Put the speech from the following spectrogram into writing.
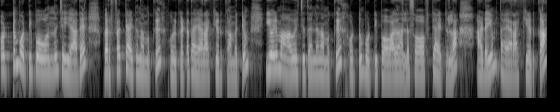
ഒട്ടും പൊട്ടിപ്പോവൊന്നും ചെയ്യാതെ പെർഫെക്റ്റ് ആയിട്ട് നമുക്ക് കൊഴുക്കട്ട തയ്യാറാക്കി എടുക്കാൻ പറ്റും. ഈ ഒരു മാവ് വെച്ച് തന്നെ നമുക്ക് ഒട്ടും പൊട്ടിപ്പോവാതെ നല്ല സോഫ്റ്റ് ആയിട്ടുള്ള അടയും തയ്യാറാക്കി എടുക്കാം.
